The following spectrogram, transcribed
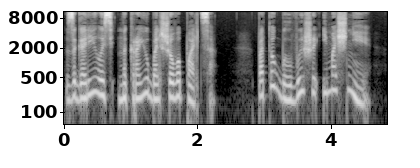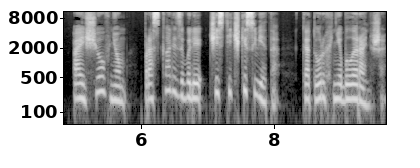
загорелась на краю большого пальца. Поток был выше и мощнее, а еще в нем проскальзывали частички света, которых не было раньше.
